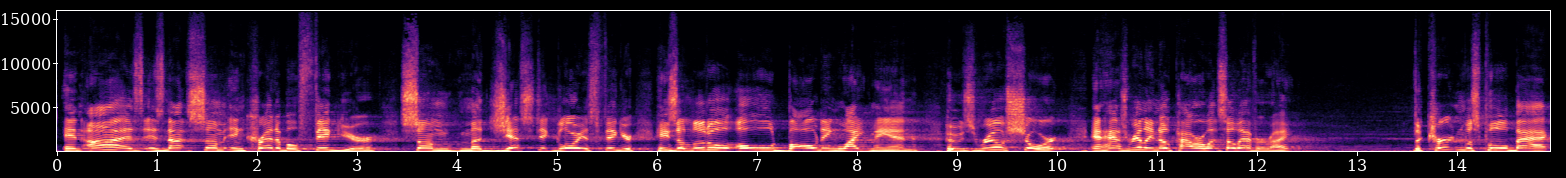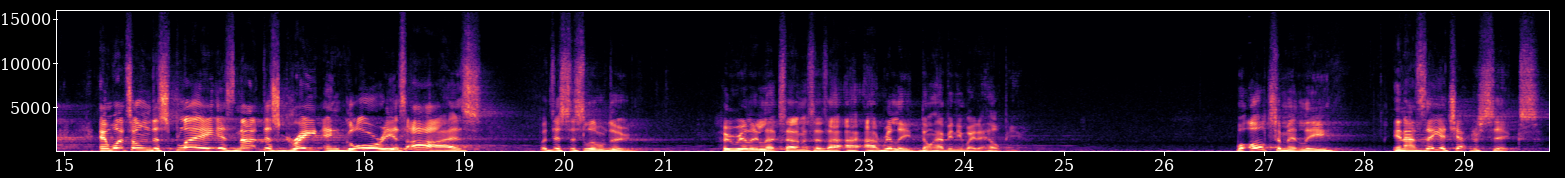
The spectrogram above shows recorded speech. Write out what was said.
And Oz is not some incredible figure, some majestic, glorious figure. He's a little old, balding white man who's real short and has really no power whatsoever, right? The curtain was pulled back, and what's on display is not this great and glorious Oz, but just this little dude who really looks at him and says, I, I, I really don't have any way to help you. Well, ultimately, in Isaiah chapter 6,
